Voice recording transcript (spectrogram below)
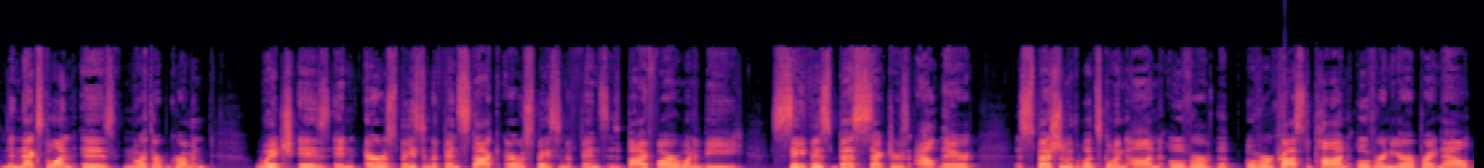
The next one is Northrop Grumman which is an aerospace and defense stock. Aerospace and defense is by far one of the safest, best sectors out there, especially with what's going on over the over across the pond over in Europe right now.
